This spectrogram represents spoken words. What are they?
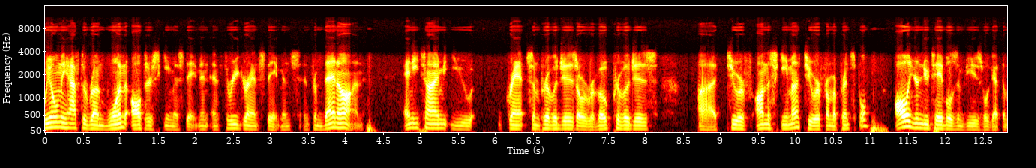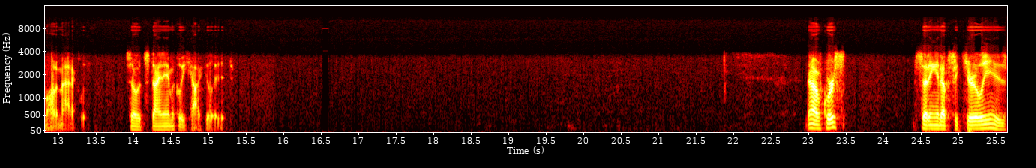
we only have to run one alter schema statement and three grant statements. And from then on, anytime you grant some privileges or revoke privileges uh, to or on the schema to or from a principal, all your new tables and views will get them automatically. So it's dynamically calculated. Now, of course, setting it up securely is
